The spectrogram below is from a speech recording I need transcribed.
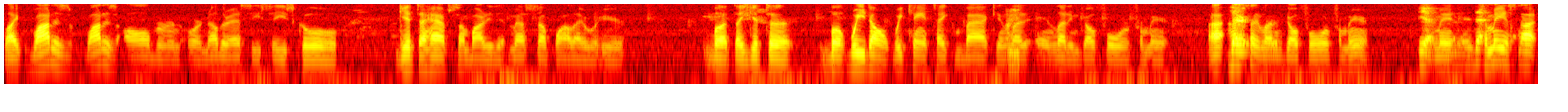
Like, why does why does Auburn or another SEC school get to have somebody that messed up while they were here, but they get to, but we don't. We can't take him back and let and let him go forward from here. I, I say let him go forward from here. Yeah, I mean, that, to me, it's not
